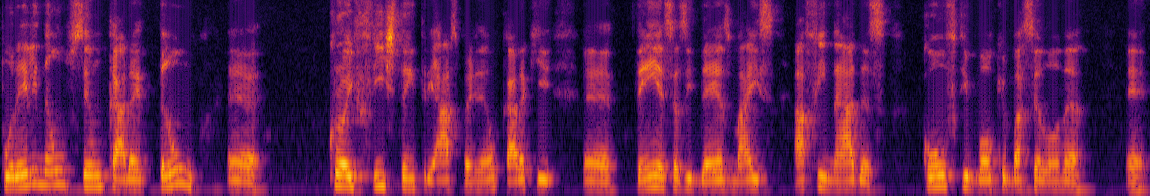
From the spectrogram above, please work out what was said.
por ele não ser um cara tão é, croifista, entre aspas, né? um cara que é, tem essas ideias mais afinadas com o futebol que o Barcelona é,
